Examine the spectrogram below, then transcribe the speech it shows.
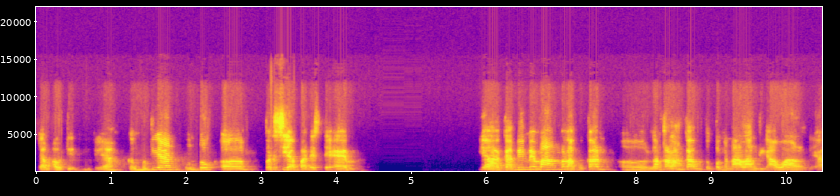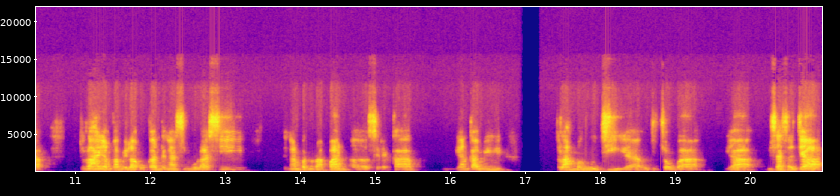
sedang audit gitu ya. Kemudian untuk uh, persiapan SDM Ya, kami memang melakukan langkah-langkah untuk pengenalan di awal ya. Itulah yang kami lakukan dengan simulasi dengan penerapan Sirekap. Kemudian kami telah menguji ya, uji coba. Ya, bisa saja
